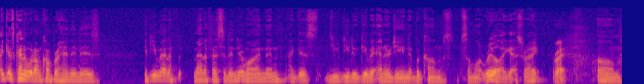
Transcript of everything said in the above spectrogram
I guess kind of what I'm comprehending is, if you manif- manifest it in your mind, then I guess you you do give it energy and it becomes somewhat real. I guess, right? Right. Um,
